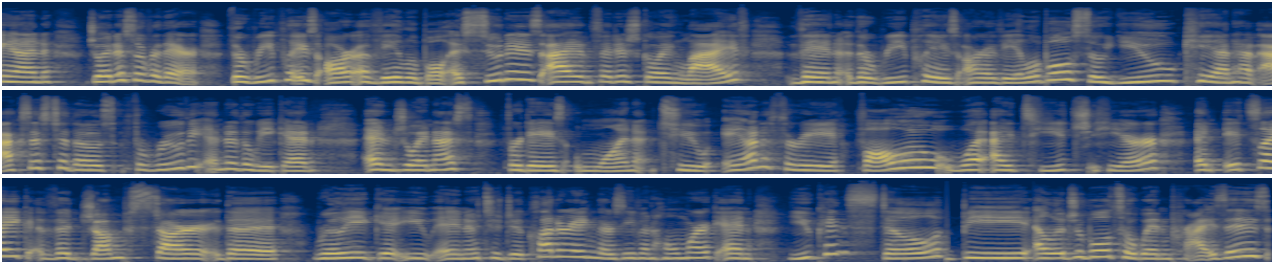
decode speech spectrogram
and join us over there. The replays are available. As soon as I am finished going live, then the replays are available so you can have access to those through the end of the weekend and join us for days one, two, and three. Follow what I teach here, and it's like the jump start, the really get you in into decluttering. There's even homework, and you can still be eligible to win prizes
